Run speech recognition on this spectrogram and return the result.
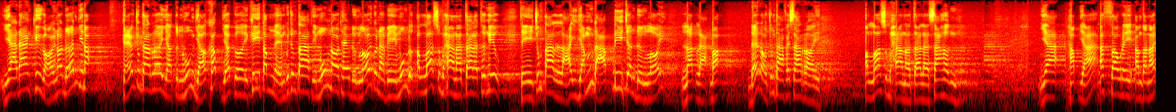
và đang kêu gọi nó đến với nó kẻo chúng ta rơi vào tình huống dở khóc, dở cười, khi tâm niệm của chúng ta thì muốn noi theo đường lối của Nabi, muốn được Allah subhanahu wa ta'ala thương yêu, thì chúng ta lại dẫm đạp đi trên đường lối lệch lạc đó. Để rồi chúng ta phải xa rời Allah subhanahu wa ta'ala xa hơn. Và học giả As-Sawri ông ta nói,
